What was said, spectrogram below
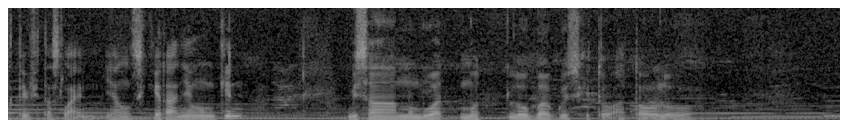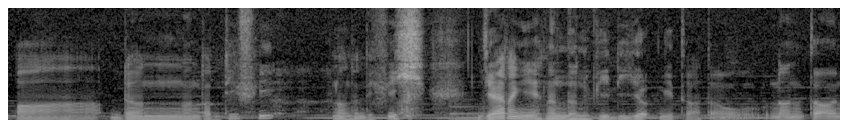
aktivitas lain yang sekiranya mungkin bisa membuat mood lu bagus gitu. Atau lu uh, dan nonton TV nonton TV jarang ya nonton video gitu. Atau nonton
